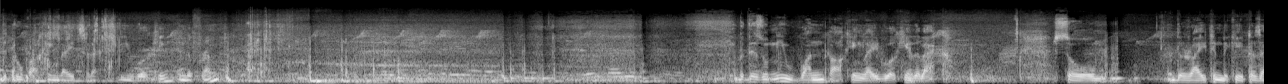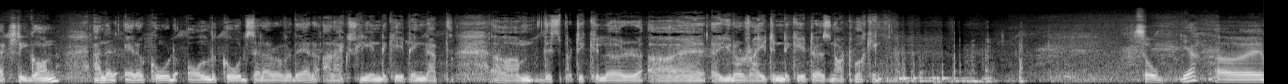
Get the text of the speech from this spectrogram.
the two parking lights are actually working in the front. But there's only one parking light working at the back. So the right indicator is actually gone and that error code all the codes that are over there are actually indicating that um, this particular uh, you know right indicator is not working so yeah uh,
